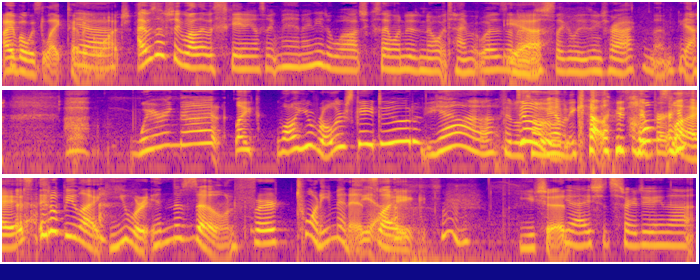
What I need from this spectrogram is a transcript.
I've always liked having a watch. I was actually while I was skating, I was like, man, I need a watch because I wanted to know what time it was, and I was just like losing track, and then yeah, Wearing that like while you roller skate, dude. yeah, it'll tell me how many calories I burned. slice. It'll be like you were in the zone for 20 minutes. Yeah. Like hmm. You should. Yeah, I should start doing that.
